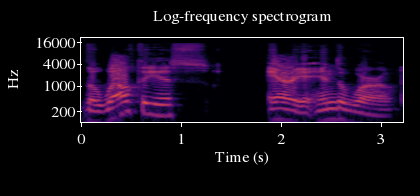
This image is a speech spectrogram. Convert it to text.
the wealthiest area in the world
